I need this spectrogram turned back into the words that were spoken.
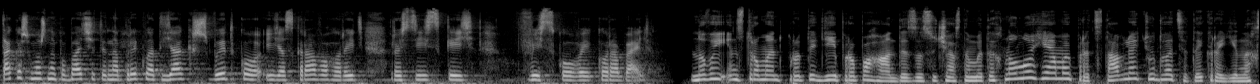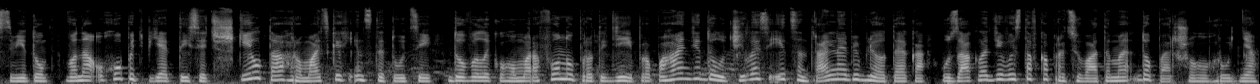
Також можна побачити, наприклад, як швидко і яскраво горить російський військовий корабель. Новий інструмент протидії пропаганди за сучасними технологіями представлять у 20 країнах світу. Вона охопить 5 тисяч шкіл та громадських інституцій. До великого марафону протидії пропаганді долучилась і центральна бібліотека. У закладі виставка працюватиме до 1 грудня.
